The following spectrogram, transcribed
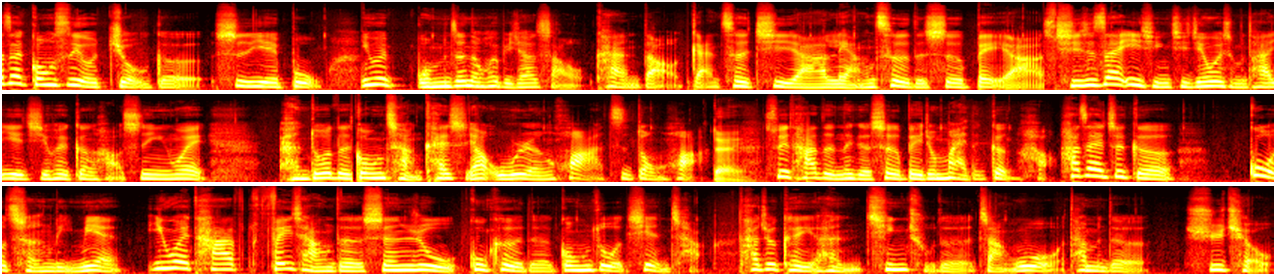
在公司有九个事业部，因为我们真的会比较少看到感测器啊、量测的设备啊。其实，在疫情期间，为什么他业绩会更好？是因为很多的工厂开始要无人化、自动化，对所以他的那个设备就卖得更好。他在这个过程里面，因为他非常的深入顾客的工作现场，他就可以很清楚的掌握他们的需求。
